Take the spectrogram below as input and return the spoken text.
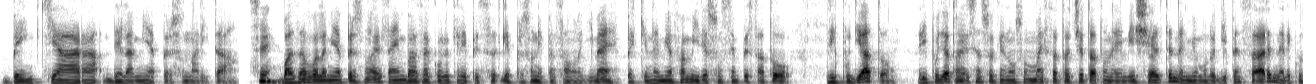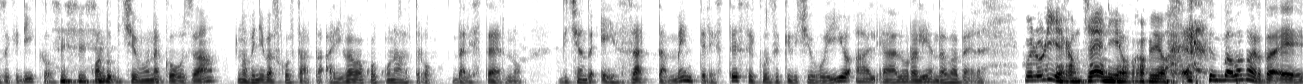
ben chiara della mia personalità. Sì. Basavo la mia personalità in base a quello che le, pers- le persone pensavano di me, perché nella mia famiglia sono sempre stato ripudiato, ripudiato nel senso che non sono mai stato accettato nelle mie scelte, nel mio modo di pensare, nelle cose che dico. Sì, sì, sì. Quando dicevo una cosa non veniva ascoltata, arrivava qualcun altro dall'esterno dicendo esattamente le stesse cose che dicevo io, allora lì andava bene. Quello lì era un genio proprio. ma, ma guarda, è,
